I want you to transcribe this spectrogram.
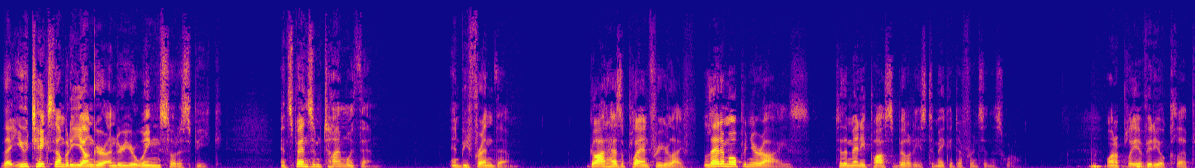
that you take somebody younger under your wing, so to speak, and spend some time with them and befriend them? God has a plan for your life. Let Him open your eyes to the many possibilities to make a difference in this world. Want to play a video clip.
